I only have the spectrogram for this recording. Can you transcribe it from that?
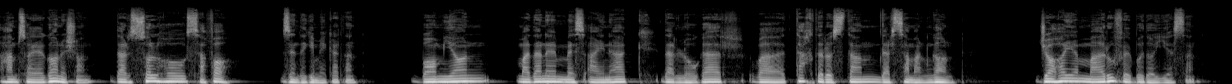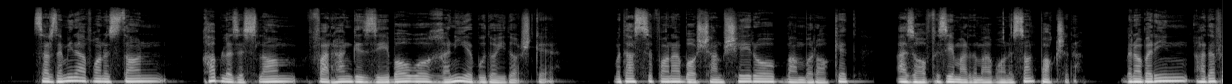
همسایگانشان در صلح و صفا زندگی می‌کردند بامیان مدن مس عینک در لوگر و تخت رستم در سمنگان جاهای معروف بودایی هستند. سرزمین افغانستان قبل از اسلام فرهنگ زیبا و غنی بودایی داشت که متاسفانه با شمشیر و بمبراکت از حافظه مردم افغانستان پاک شده. بنابراین هدف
